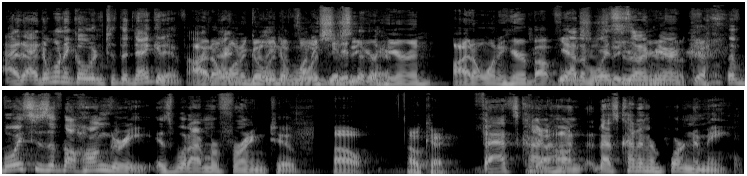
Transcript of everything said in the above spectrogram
I, I don't want to go into the negative I, I don't want to go really into voices that you're there. hearing I don't want to hear about yeah the voices that, that I'm hearing, hearing. Okay. the voices of the hungry is what I'm referring to oh Okay. That's kind yeah, of that's kind of important to me. Okay.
